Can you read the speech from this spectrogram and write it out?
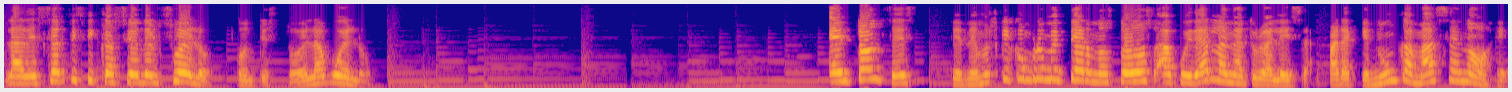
la desertificación del suelo, contestó el abuelo. Entonces, tenemos que comprometernos todos a cuidar la naturaleza para que nunca más se enoje.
